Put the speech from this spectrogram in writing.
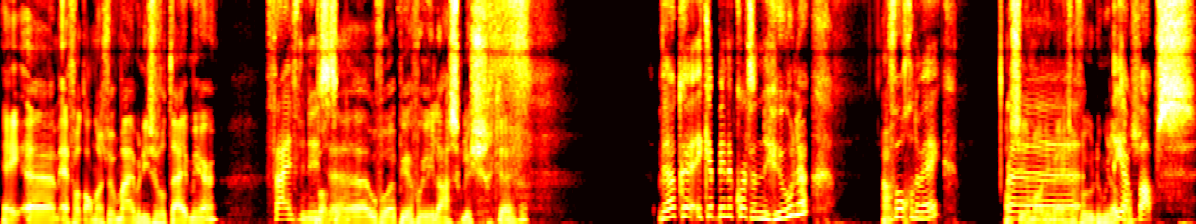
Hey, ehm, even wat anders. Voor mij hebben we niet zoveel tijd meer. Vijf minuten. Wat, eh, hoeveel heb je voor je laatste klusjes gekregen? Welke? Ik heb binnenkort een huwelijk. Ah. Volgende week. Als ceremoniemeester, of hoe noem je dat? Ja, als... Babs.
